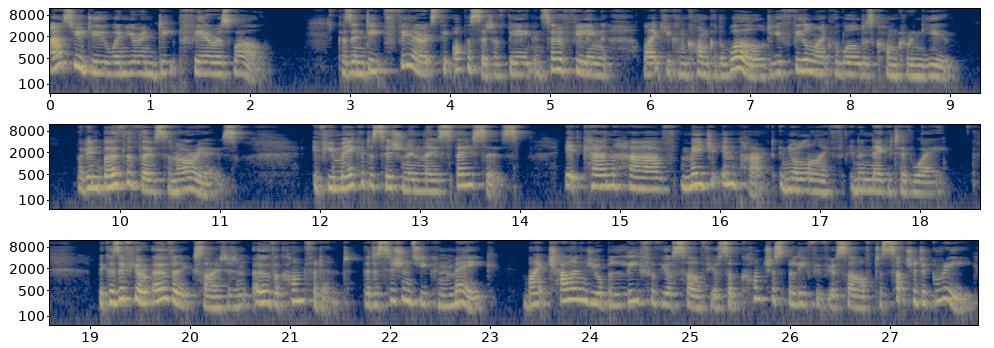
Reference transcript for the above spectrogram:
as you do when you're in deep fear as well. Because in deep fear, it's the opposite of being, instead of feeling like you can conquer the world, you feel like the world is conquering you. But in both of those scenarios, if you make a decision in those spaces, it can have major impact in your life in a negative way. Because if you're overexcited and overconfident, the decisions you can make might challenge your belief of yourself, your subconscious belief of yourself to such a degree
